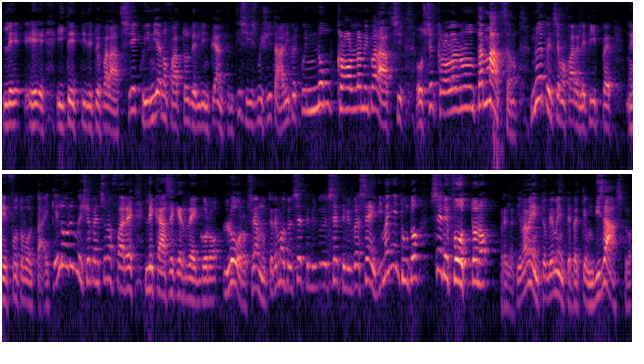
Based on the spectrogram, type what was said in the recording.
le, eh, i tetti dei tuoi palazzi e quindi hanno fatto degli impianti antisismici tali per cui non crollano i palazzi o se crollano non ti ammazzano. Noi pensiamo a fare le pippe eh, fotovoltaiche, loro invece pensano a fare le case che reggono. Loro, se hanno un terremoto del 7, 7,6 di magnitudo, se ne fottono, relativamente ovviamente perché è un disastro,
